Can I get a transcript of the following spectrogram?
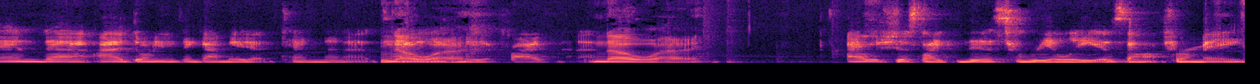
And uh, I don't even think I made it ten minutes. No I way. made it five minutes. No way. I was just like, this really is not for me.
